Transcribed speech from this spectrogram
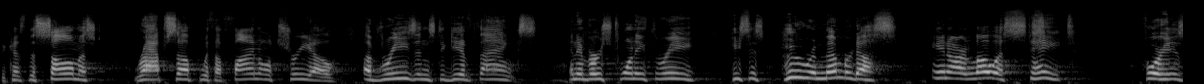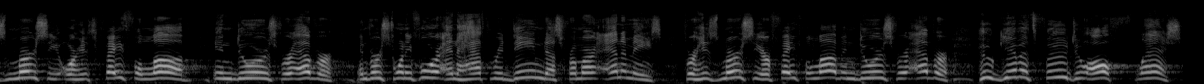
Because the psalmist wraps up with a final trio of reasons to give thanks. And in verse 23, he says, Who remembered us in our low estate? For his mercy or his faithful love endures forever. In verse 24, and hath redeemed us from our enemies. For his mercy or faithful love endures forever. Who giveth food to all flesh.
